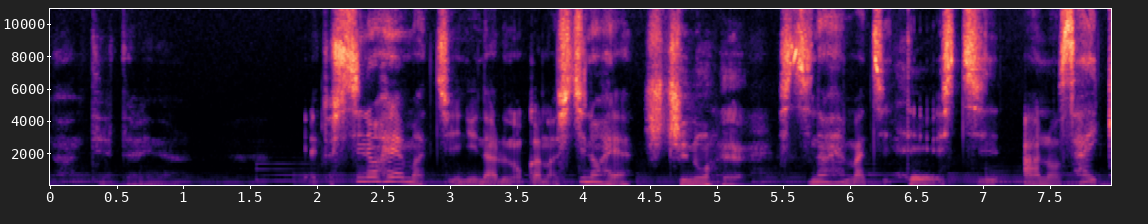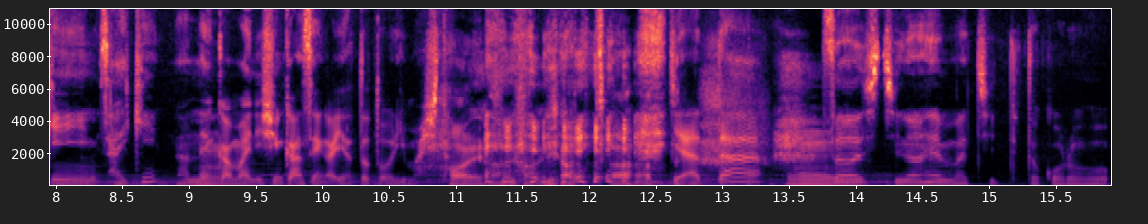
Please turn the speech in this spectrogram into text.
なんて言ったらいいんだろうえっと七戸町になるのかな？七戸？七戸。七戸町って七あの最近最近？何年か前に新幹線がやっと通りました、はいはいはい。やった。ー やった。ー、うん。そう七戸町ってところ。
